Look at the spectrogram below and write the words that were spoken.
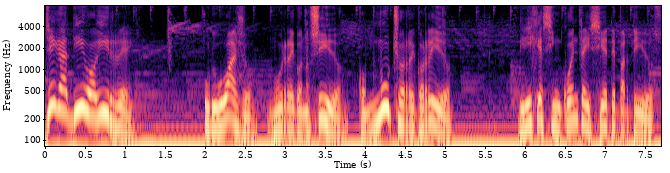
Llega Diego Aguirre, uruguayo, muy reconocido, con mucho recorrido dirige 57 partidos.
